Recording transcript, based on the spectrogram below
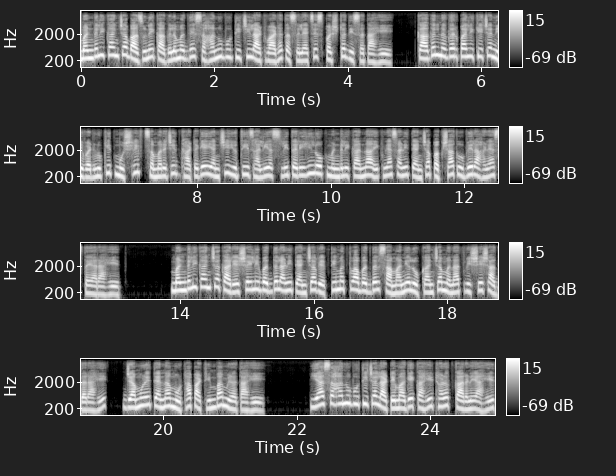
मंडलिकांच्या बाजूने कागलमध्ये सहानुभूतीची लाट वाढत असल्याचे स्पष्ट दिसत आहे. कागल नगरपालिकेच्या निवडणुकीत मुश्रीफ समरजित घाटगे यांची युती झाली असली तरीही लोक मंडलिकांना ऐकण्यास आणि त्यांच्या पक्षात उभे राहण्यास तयार आहेत. मंडलिकांच्या कार्यशैलीबद्दल आणि त्यांच्या व्यक्तिमत्वाबद्दल सामान्य लोकांच्या मनात विशेष आदर आहे ज्यामुळे त्यांना मोठा पाठिंबा मिळत आहे. या सहानुभूतीच्या लाटेमागे काही ठळक कारणे आहेत.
